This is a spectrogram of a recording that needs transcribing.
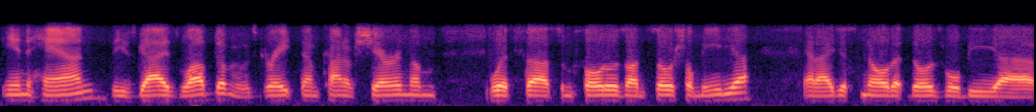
in hand. These guys loved them. It was great them kind of sharing them with uh, some photos on social media, and I just know that those will be uh,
